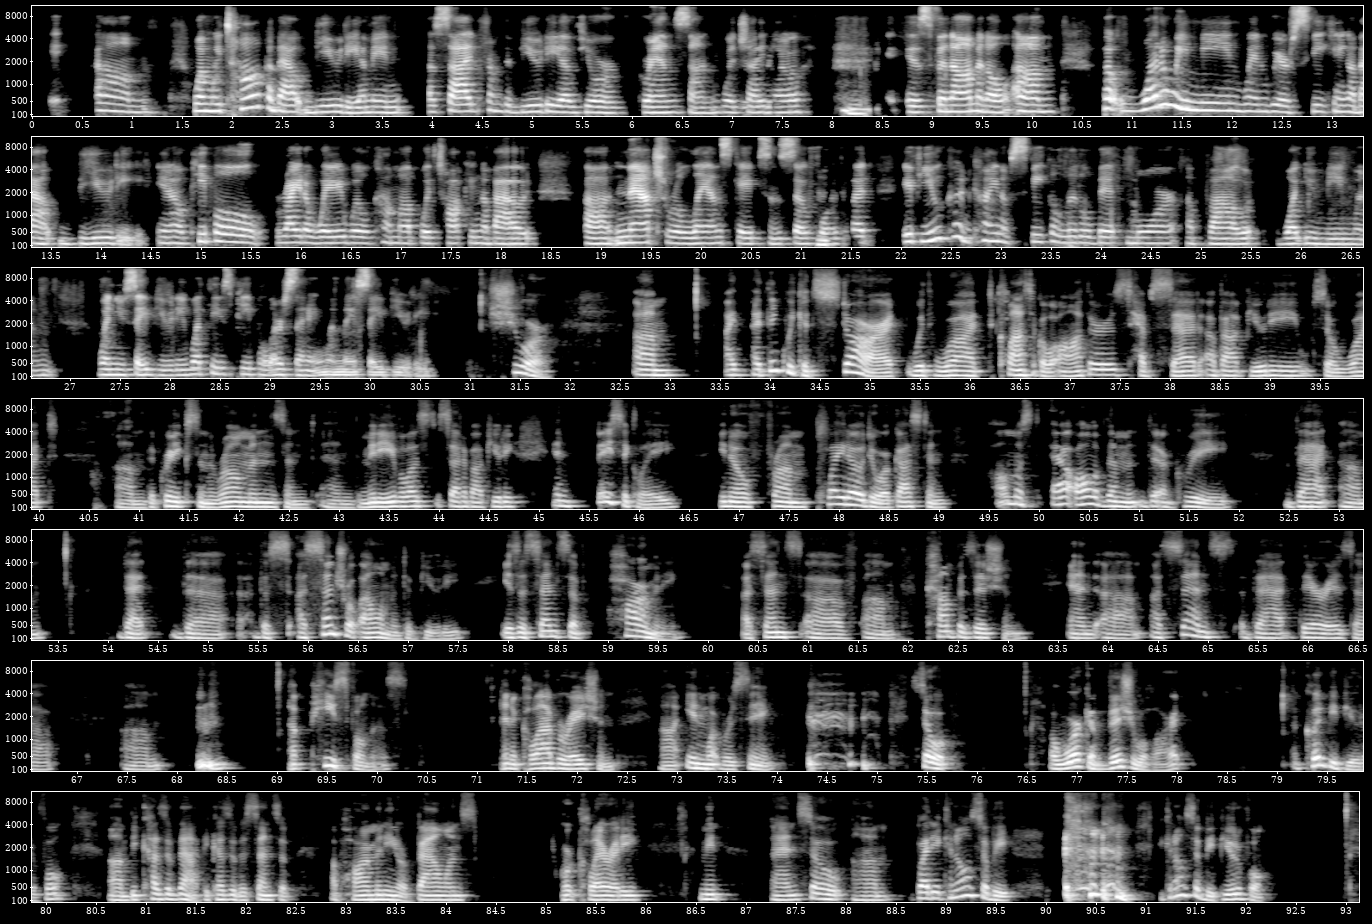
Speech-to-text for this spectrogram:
um, when we talk about beauty, I mean, aside from the beauty of your grandson, which I know mm-hmm. is phenomenal, um, but what do we mean when we're speaking about beauty? You know, people right away will come up with talking about uh, natural landscapes and so hmm. forth. But if you could kind of speak a little bit more about what you mean when when you say beauty, what these people are saying when they say beauty. Sure. Um, I, I, think we could start with what classical authors have said about beauty. So, what um, the Greeks and the Romans and, and the medievalists said about beauty. And basically, you know, from Plato to Augustine, almost all of them agree that um, that the, the a central element of beauty is a sense of harmony, a sense of um, composition, and um, a sense that there is a um, a peacefulness and a collaboration uh, in what we're seeing. so a work of visual art could be beautiful um, because of that, because of the sense of, of harmony or balance or clarity. I mean, and so, um, but it can also be, it can also be beautiful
